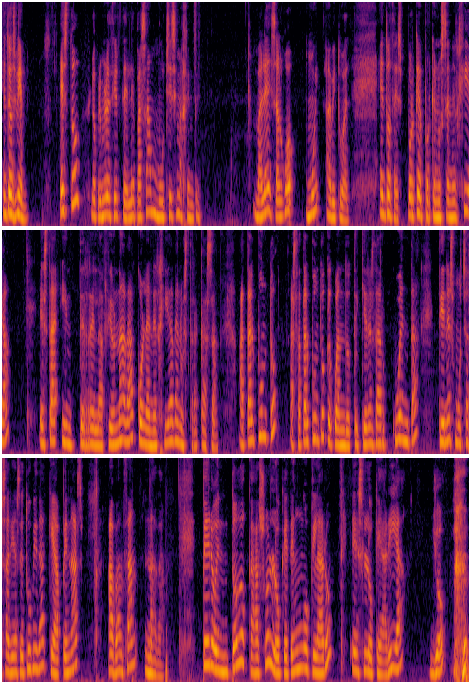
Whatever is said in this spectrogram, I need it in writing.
Entonces, bien, esto, lo primero decirte, le pasa a muchísima gente, ¿vale? Es algo muy habitual. Entonces, ¿por qué? Porque nuestra energía está interrelacionada con la energía de nuestra casa, a tal punto hasta tal punto que cuando te quieres dar cuenta tienes muchas áreas de tu vida que apenas avanzan nada. Pero en todo caso, lo que tengo claro es lo que haría yo,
